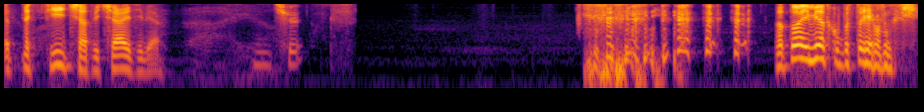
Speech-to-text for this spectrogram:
Это фича, отвечаю тебе. Ничего. Зато и метку быстрее вылышь.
